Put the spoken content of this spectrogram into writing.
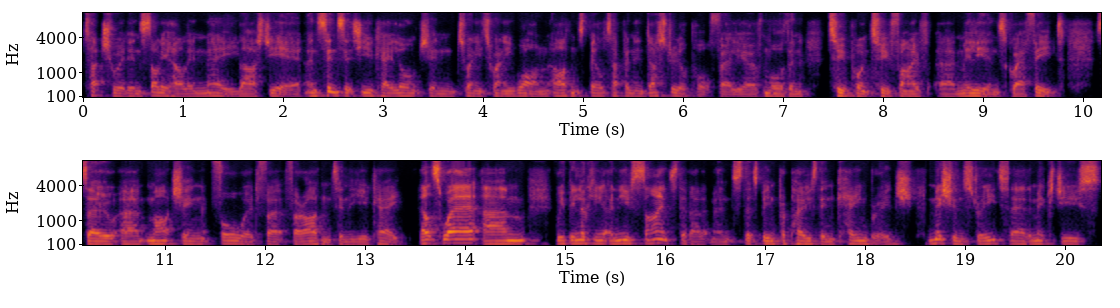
Touchwood in Solihull in May last year. And since its UK launch in 2021, Ardent's built up an industrial portfolio of more than 2.25 uh, million square feet. So uh, marching forward for, for Ardent in the UK. Elsewhere, um, we've been looking at a new science development that's been proposed in Cambridge. Mission Street, they're the mixed use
